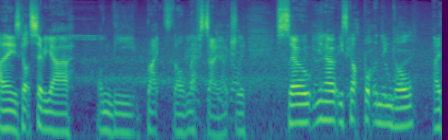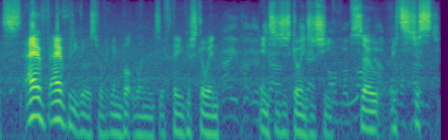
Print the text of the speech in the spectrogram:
And then he's got Syria on the right or left side, actually. So, you know, he's got Butland in goal. It's, everybody goes for fucking Butland if they just go in into just going to cheap. So, it's just...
